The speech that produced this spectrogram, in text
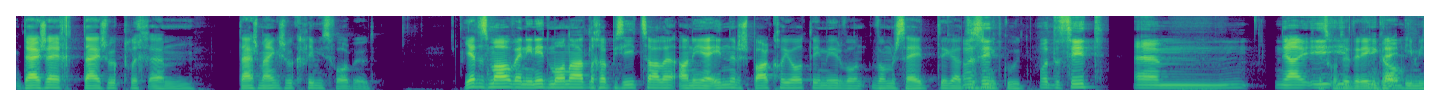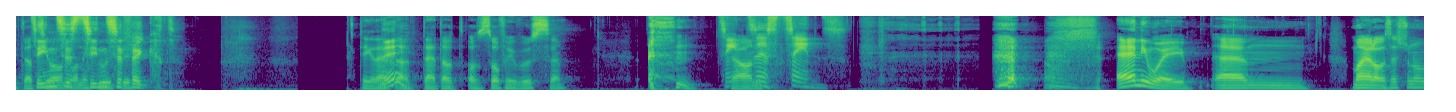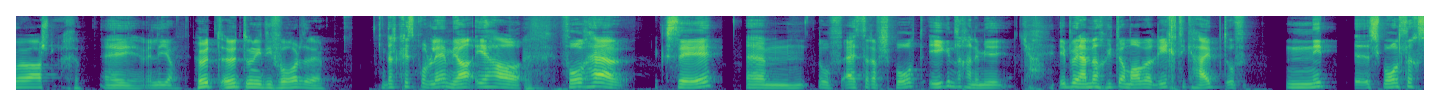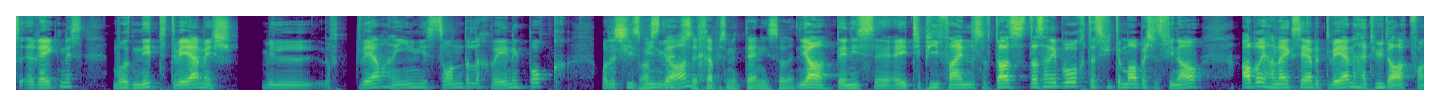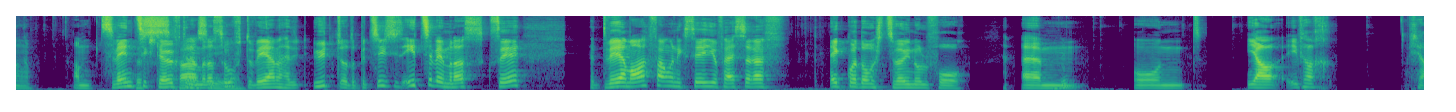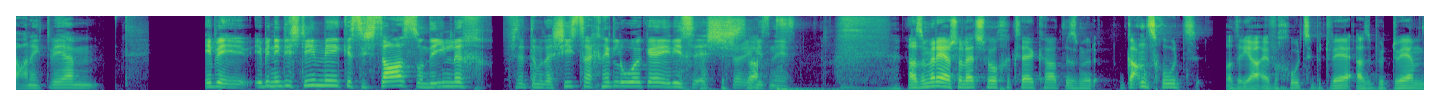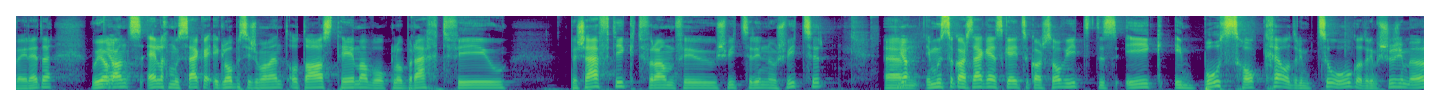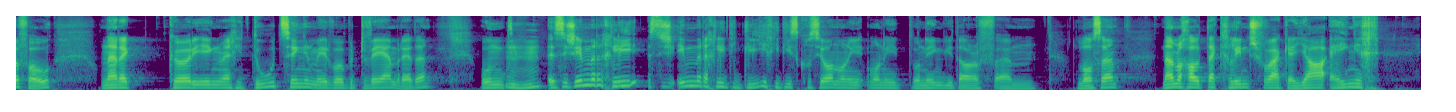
Der ist echt, der ist wirklich, ähm, der ist manchmal wirklich mein Vorbild. Jedes Mal, wenn ich nicht monatlich etwas einzahle, habe ich einen inneren Sparkoyote in mir, wo, wo mir sagt, Digga, das ist sieht- nicht gut. Wo du seht, ähm, ja, ich, Jetzt kommt ich- wieder irgendeine egal. Imitation, die nicht gut ist. Digga, der, Nee. hat, der hat auch so viel Wissen. Zinseszins. Anyway, ähm, Maja, was hast du noch mal ansprechen? Hey, Elia. Heute, heute tue ich dich fordern. Das ist kein Problem, ja. Ich habe vorher gesehen, ähm, auf SRF Sport, eigentlich habe ich mich. Ja. Ich bin nämlich heute am Abend richtig hyped auf nicht ein sportliches Ereignis, wo nicht die WM ist. Weil auf die WM habe ich irgendwie sonderlich wenig Bock. Oder schießt mich denn? an. Sicher etwas mit Tennis, oder? Ja, dann ist äh, ATP Finals. Auf das, das habe ich Bock. Das heute Abend ist das Finale. Aber ich habe auch gesehen, die WM hat heute angefangen. Am 20.11. kann haben wir das sein, auf. Die WM hat heute, oder beziehungsweise jetzt, wenn wir das sehen, hat die WM angefangen und ich sehe hier auf SRF, Ecuador ist 2-0 vor. Ähm, Mhm. Und ja, einfach, keine Ahnung, die WM. Ich bin, ich bin nicht in Stimmung, es ist das und eigentlich sollte man den Scheissdreck nicht schauen. Ich weiß, es, ich weiß nicht. Also wir haben ja schon letzte Woche gesagt, dass wir ganz kurz, oder ja, einfach kurz über die, w also über die WM reden Wo ich ja Ja. ganz ehrlich muss sagen, ich glaube, es ist im Moment auch das Thema, das glaube recht viel beschäftigt, vor allem viele Schweizerinnen und Schweizer. Ähm, Ja. Ich muss sogar sagen, es geht sogar so weit, dass ich im Bus hocke oder im Zug oder im, sonst im ÖV und dann höre ich irgendwelche Dudes hinter mir, die über die WM reden. Und Mhm. es ist immer ein bisschen, es ist immer ein bisschen die gleiche Diskussion, die ich, wo ich, wo ich irgendwie darf ähm, hören. Nämlich halt der Clinch von wegen, ja, eigentlich,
